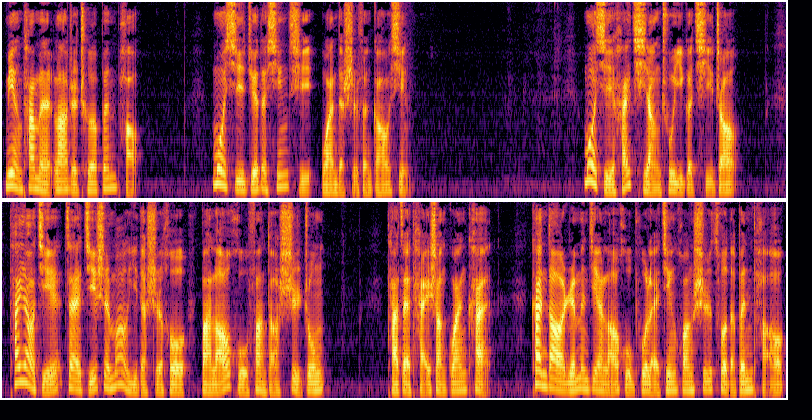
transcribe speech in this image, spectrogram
命他们拉着车奔跑。莫喜觉得新奇，玩得十分高兴。莫喜还想出一个奇招，他要杰在集市贸易的时候把老虎放到市中，他在台上观看，看到人们见老虎扑来惊慌失措的奔逃，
